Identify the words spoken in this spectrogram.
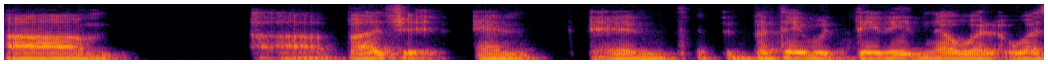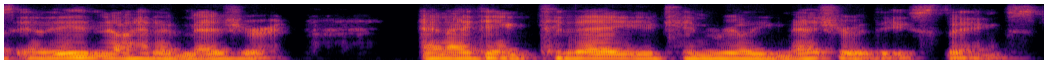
um, uh, budget and and but they would they didn't know what it was and they didn't know how to measure it. And i think today you can really measure these things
